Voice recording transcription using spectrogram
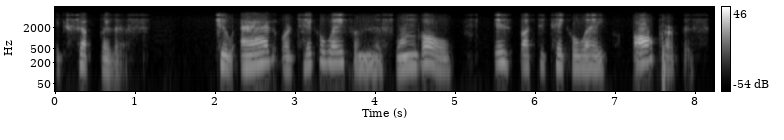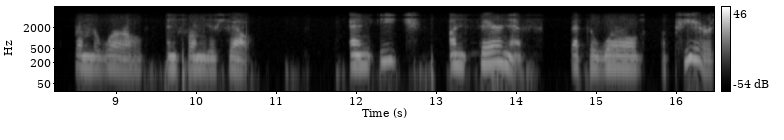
except for this. To add or take away from this one goal is but to take away all purpose from the world and from yourself. And each unfairness that the world appears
